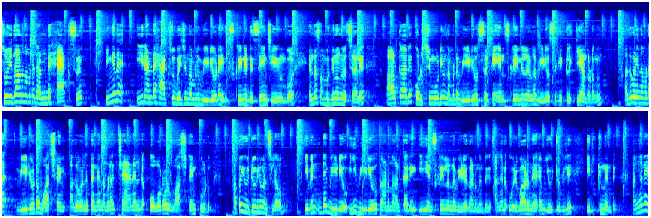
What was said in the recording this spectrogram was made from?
സോ ഇതാണ് നമ്മുടെ രണ്ട് ഹാക്സ് ഇങ്ങനെ ഈ രണ്ട് ഹാക്സ് ഉപയോഗിച്ച് നമ്മൾ വീഡിയോയുടെ സ്ക്രീന് ഡിസൈൻ ചെയ്യുമ്പോൾ എന്താ സംഭവിക്കുന്നതെന്ന് വെച്ചാൽ ആൾക്കാർ കുറച്ചും കൂടിയും നമ്മുടെ വീഡിയോസൊക്കെ എൻ സ്ക്രീനിലുള്ള വീഡിയോസൊക്കെ ക്ലിക്ക് ചെയ്യാൻ തുടങ്ങും. അതുവഴി നമ്മുടെ വീഡിയോയുടെ വാച്ച് ടൈം അതുപോലെ തന്നെ നമ്മുടെ ചാനലിന്റെ ഓവറോൾ വാച്ച് ടൈം കൂടും. അപ്പോൾ യൂട്യൂബിന് മനസ്സിലാവും ഇവന്റെ വീഡിയോ ഈ വീഡിയോ കാണുന്ന ആൾക്കാർ ഈ എൻ സ്ക്രീനിലുള്ള വീഡിയോ കാണുന്നുണ്ട്. അങ്ങനെ ഒരുപാട് നേരം യൂട്യൂബിൽ ഇരിക്കുന്നുണ്ട്. അങ്ങനെ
